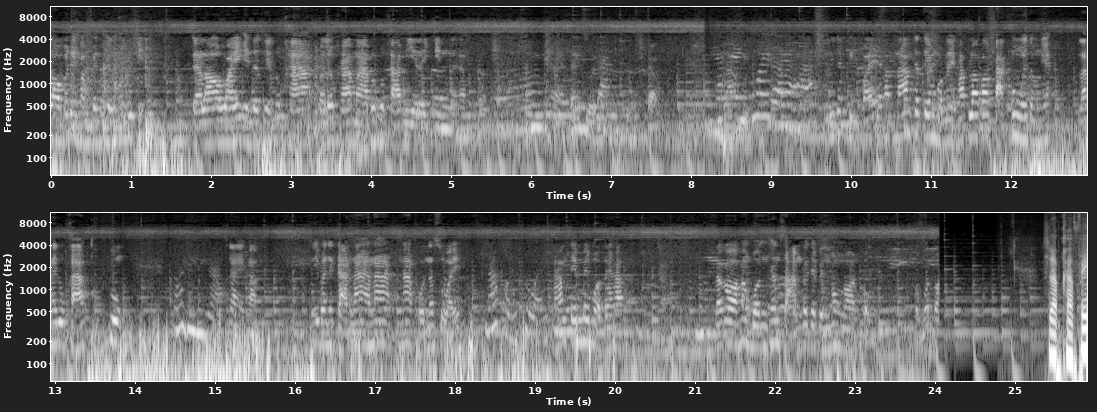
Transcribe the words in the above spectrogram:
เราไม่ได้ทำเป็นเชิงธุรกิจแต่เราเอาไว้เอนเตอร์เทนลูกค้าพอลูกค้ามาเพื่อลูกค้ามีอะไรกินนะครับครับยังเองด้วยเลยเหรอคะทีนี้จะปิดไว้นะครับ น้ำจะเต็มหมดเลยครับ แล้วก็กักกุ้งไว้ตรงเนี้ยแล้วให้ลูกค้ากุ้งโอ้ดีอะใช่ครับ นี่บรรยากาศหน้าหน้าหน้าฝนน่ะสวย หน้าฝนสวยน้ำเต็มไปหมดเลยครับ แล้วก็ข้างบนชั้นสามก็จะเป็นห้องนอนผมผมก็นอนสำหรับคาเฟ่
